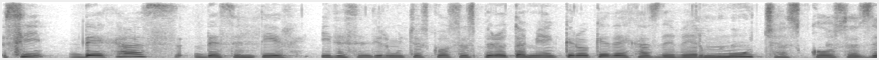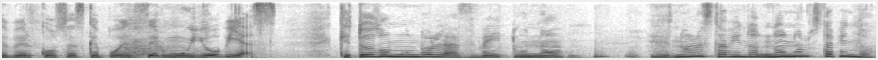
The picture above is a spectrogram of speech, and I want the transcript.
sí, dejas de sentir y de sentir muchas cosas, pero también creo que dejas de ver muchas cosas, de ver cosas que pueden ser muy obvias que todo el mundo las ve y tú no. Y dices, no lo está viendo, no, no lo está viendo.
